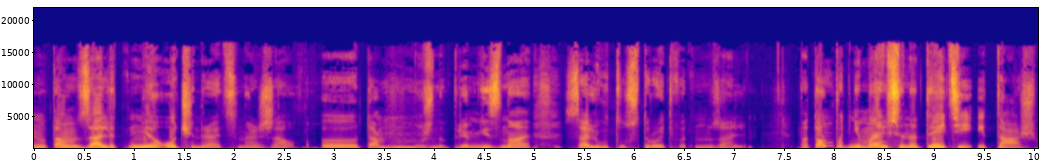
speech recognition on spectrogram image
Ну, там в зале мне очень нравится наш зал. Э, там можно прям, не знаю, салют устроить в этом зале. Потом поднимаемся на третий этаж.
